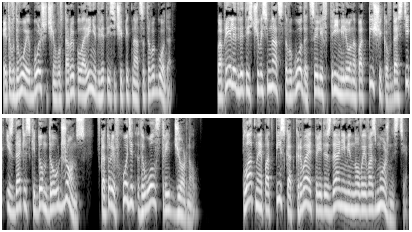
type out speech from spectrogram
Это вдвое больше, чем во второй половине 2015 года. В апреле 2018 года цели в 3 миллиона подписчиков достиг издательский дом Dow Jones, в который входит The Wall Street Journal. Платная подписка открывает перед изданиями новые возможности.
